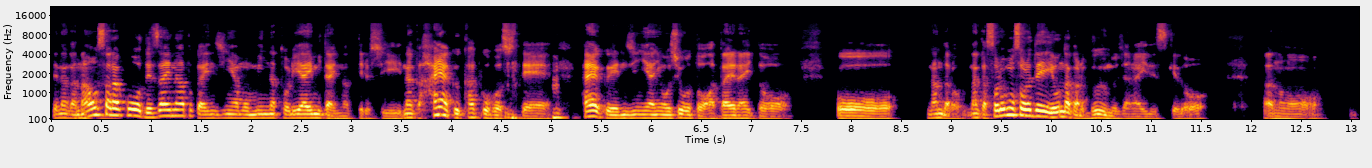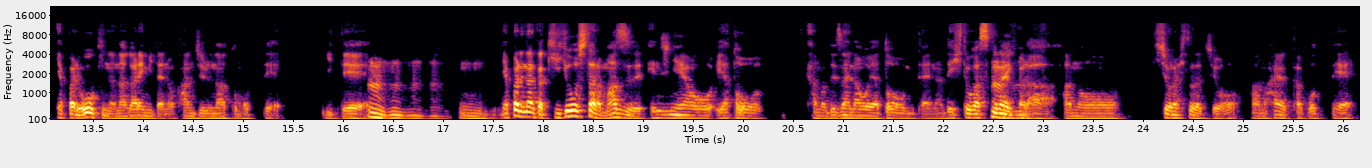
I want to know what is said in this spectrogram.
で、なんか、うんなおさらこう、デザイナーとかエンジニアもみんな取り合いみたいになってるし、なんか早く確保してうん、早くエンジニアにお仕事を与えないと、こう、なんだろう、なんかそれもそれで世の中のブームじゃないですけど、あの、やっぱり大きな流れみたいなのを感じるなと思っていてうん、うんうんうん。うん、やっぱりなんか起業したらまずエンジニアを雇う、あのデザイナーを雇うみたいな。で、人が少ないから、あの、貴重な人たちをあの早く囲って、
